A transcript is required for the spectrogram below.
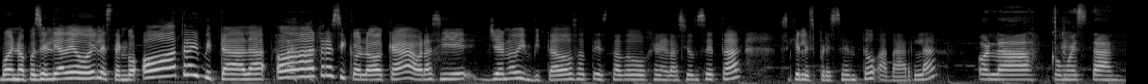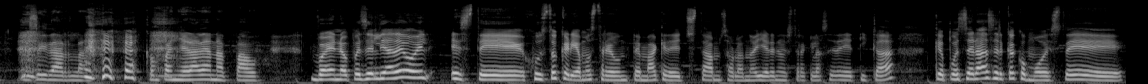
Bueno, pues el día de hoy les tengo otra invitada, otra psicóloga. Ahora sí, lleno de invitados ha estado Generación Z. Así que les presento a Darla. Hola, ¿cómo están? Yo soy Darla, compañera de Ana Pau. Bueno, pues el día de hoy, este, justo queríamos traer un tema que de hecho estábamos hablando ayer en nuestra clase de ética, que pues era acerca como este,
